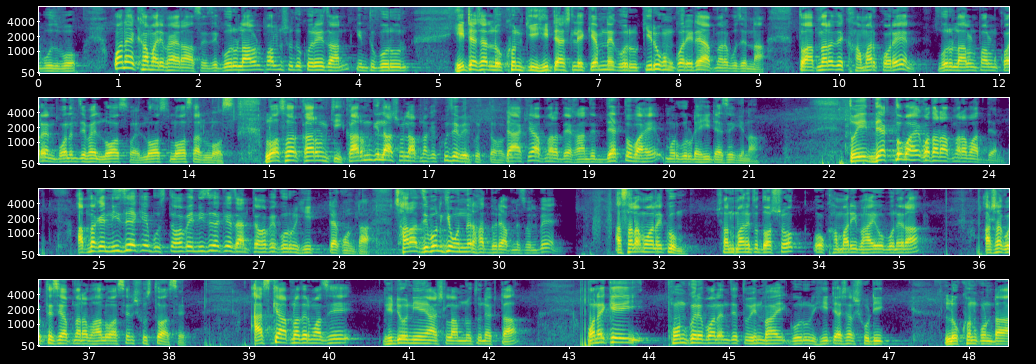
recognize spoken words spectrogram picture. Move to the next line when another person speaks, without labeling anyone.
বুঝব। অনেক খামারি ভাইরা আছে যে গরু লালন পালন শুধু করে যান, কিন্তু গরুর হিট আসার লক্ষণ কি? হিট আসলে কেমনে গরু কীরকম করে এটাই আপনারা বুঝেন না। তো আপনারা যে খামার করেন, গরু লালন পালন করেন, বলেন যে ভাই লস হয়, লস লস আর লস। লস হওয়ার কারণ কি? কারণগুলো আসলে আপনাকে খুঁজে বের করতে হবে। দেখে আপনারা দেখান যে দেখতো বাহে মোর গরুটা হিট আছে কিনা। তো এই দেখতো বাহে কথাটা আপনারা বাদ দেন। আপনাকে নিজেকে বুঝতে হবে, নিজেকে জানতে হবে গরুর হিটটা কোনটা। সারা জীবন কি অন্যের হাত ধরে আপনি চলবেন? আসসালামু আলাইকুম। সম্মানিত দর্শক ও খামারি ভাই ও বোনেরা, আশা করতেছি আপনারা ভালো আছেন, সুস্থ আছেন। আজকে আপনাদের মাঝে ভিডিও নিয়ে আসলাম নতুন একটা। অনেকেই ফোন করে বলেন যে, তুহিন ভাই, গরুর হিট আসার সঠিক লক্ষণ কোনটা,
